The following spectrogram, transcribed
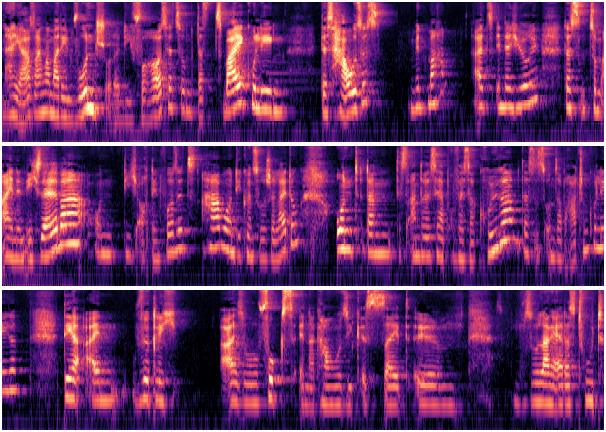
naja, sagen wir mal, den Wunsch oder die Voraussetzung, dass zwei Kollegen des Hauses mitmachen als in der Jury. Das zum einen ich selber und die ich auch den Vorsitz habe und die künstlerische Leitung. Und dann das andere ist Herr Professor Krüger, das ist unser Bratschenkollege, der ein wirklich also Fuchs in der Kammermusik ist seit ähm, solange er das tut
